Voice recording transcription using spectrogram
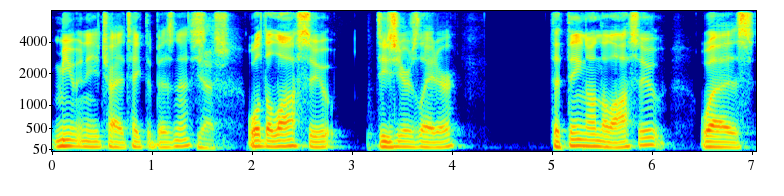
mutiny try to take the business. Yes. Well, the lawsuit these years later, the thing on the lawsuit was,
